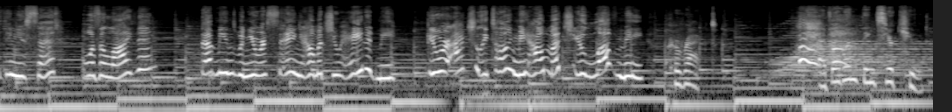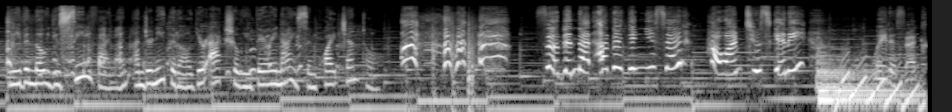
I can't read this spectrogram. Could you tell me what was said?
Everything you said was a lie then? That means when you were saying how much you hated me, you were actually telling me how much you love me. Correct. Everyone thinks you're cute, and even though you seem violent, underneath it all, you're actually very nice and quite gentle. so then that other thing you said? How I'm too skinny? Hmm? Wait a sec.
